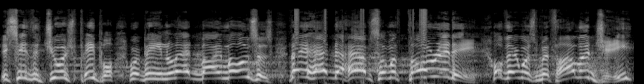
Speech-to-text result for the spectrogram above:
You see, the Jewish people were being led by Moses. They had to have some authority. Oh, there was mythology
